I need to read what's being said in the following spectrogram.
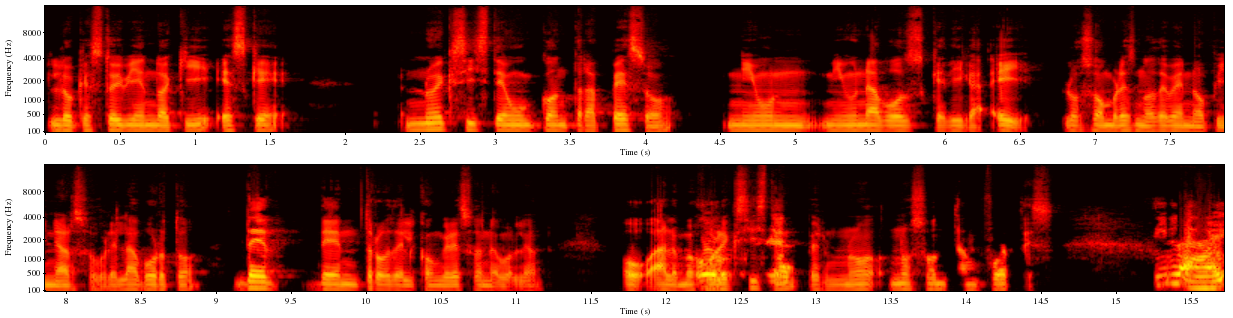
Lo que estoy viendo aquí es que no existe un contrapeso ni, un, ni una voz que diga, hey, los hombres no deben opinar sobre el aborto de, dentro del Congreso de Nuevo León. O a lo mejor existen, pero no, no son tan fuertes. Sí la hay,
